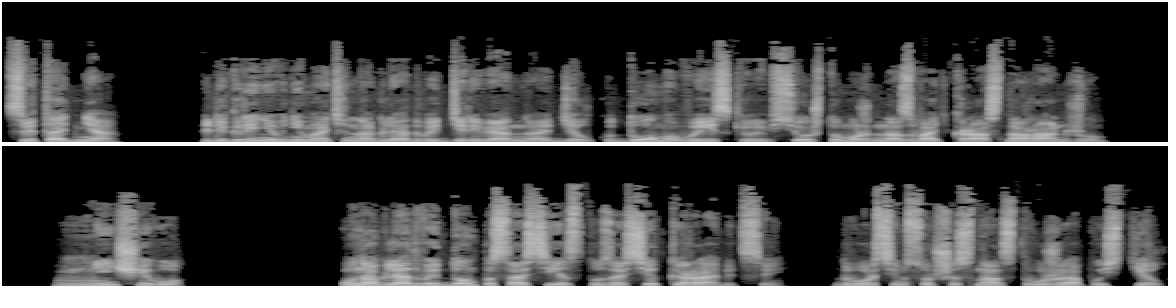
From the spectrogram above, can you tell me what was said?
Цвета дня. Пелегрини внимательно оглядывает деревянную отделку дома, выискивая все, что можно назвать красно-оранжевым. Ничего. Он оглядывает дом по соседству за сеткой рабицей. Двор 716 уже опустел.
